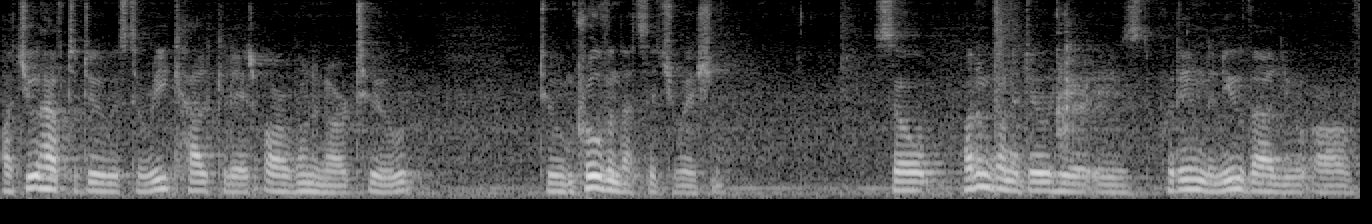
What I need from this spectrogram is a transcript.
what you have to do is to recalculate R1 and R2 to improve in that situation. So what I'm going to do here is put in the new value of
